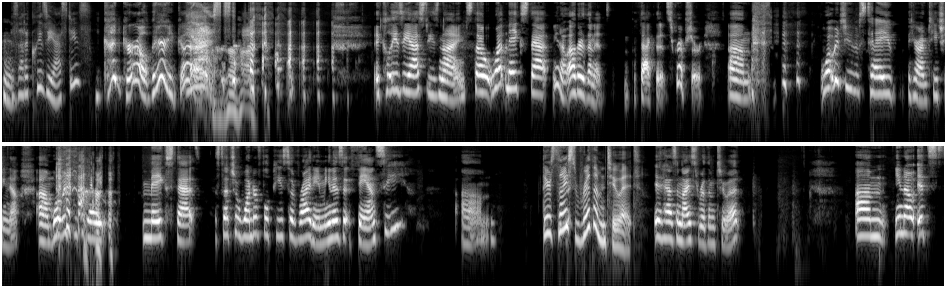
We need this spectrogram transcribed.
Hmm. Is that Ecclesiastes? Good girl. Very good. Yes. Ecclesiastes 9. So, what makes that, you know, other than it, the fact that it's scripture, um, what would you say? Here, I'm teaching now. Um, what would you say makes that such a wonderful piece of writing? I mean, is it fancy? Um, There's nice rhythm to it. It has a nice rhythm to it. Um, you know, it's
